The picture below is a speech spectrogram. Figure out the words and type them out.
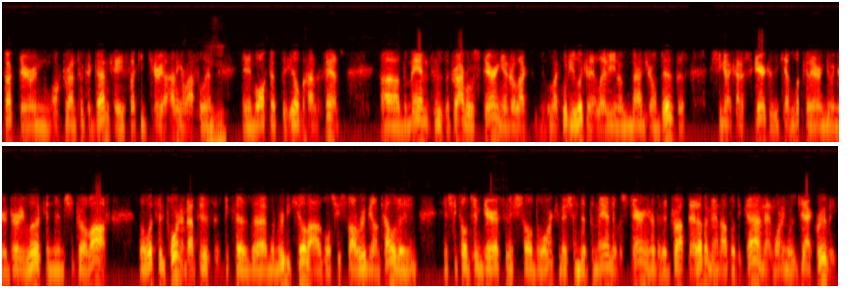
stuck there and walked around, took a gun case like he'd carry a hunting rifle in, and walked up the hill behind the fence. Uh, the man who's the driver was staring at her like, like, what are you looking at, lady? You know, mind your own business. She got kind of scared because he kept looking at her and giving her a dirty look, and then she drove off. Well, what's important about this is because uh, when Ruby killed Oswald, she saw Ruby on television, and she told Jim Garrison and she told the Warren Commission that the man that was staring at her that had dropped that other man off with the gun that morning was Jack Ruby.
